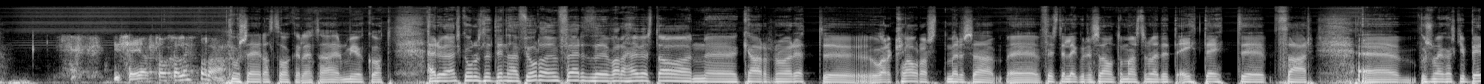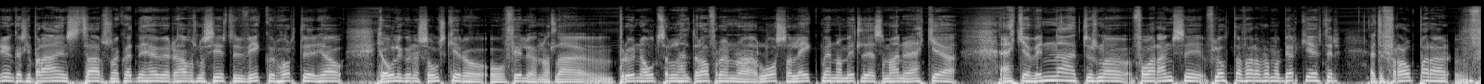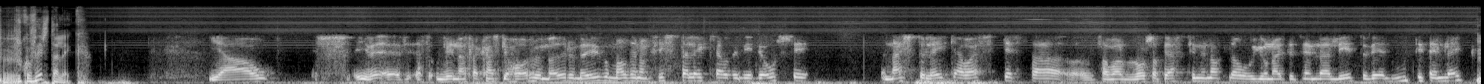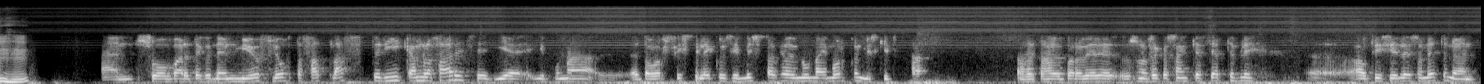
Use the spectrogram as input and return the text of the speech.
Ég segi allt okkarlegt bara. Þú segir allt okkarlegt, það er mjög gott. Herru, ennska úrúsleitin, það er fjórað umferð eh, var að hefjast á hann, uh, Kjar nú er rétt, uh, var að klárast með þess að fyrsti leikurinn sánd og maður 1-1 uh, þar. Uh, svona kannski byrjun kannski bara aðeins þar svona hvernig hefur hafa svona síðustu vikur hortviðir hjá, hjá ólíkunar Solskjær og, og félögum? Náttúrulega bruna útsalan heldur áfram að losa leikmenn á millið þess að hann er ekki, a, ekki að vinna. Þetta er svona fór ansi fljótt að fara fram á björgi eftir, eftir frábara f- sko fyrsta leik Já, veit- við náttúrulega kannski horfum öðrum augum á þennan fyrsta leikja á þeim í ljósi. Næstu leikja á eftir það, það var rosa bjartinu náttúrulega og United þeimlega litu vel út í þeim leik. Mhm. en svo var þetta einhvern veginn mjög fljótt að falla aftur í gamla farið. Ég, ég búin að, þetta var fyrsti leikur sem ég mista af hjá þeim núna í morgun. Mér skipt að, að þetta hafi bara verið svona frekar sangjast jæftabli uh, á því síðleis á netinu en,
